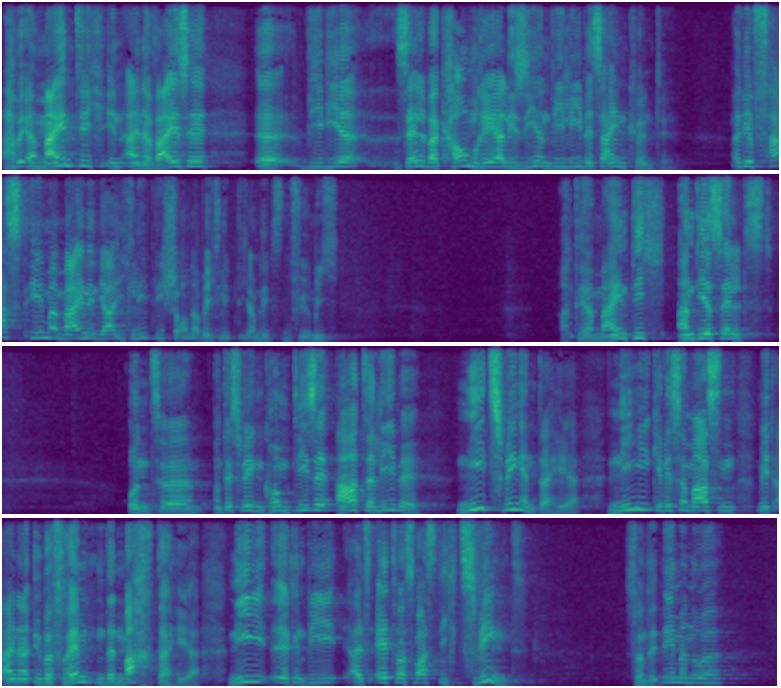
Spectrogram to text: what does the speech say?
aber er meint dich in einer Weise, äh, wie wir selber kaum realisieren, wie Liebe sein könnte. Weil wir fast immer meinen, ja, ich liebe dich schon, aber ich liebe dich am liebsten für mich. Und er meint dich an dir selbst. Und, äh, und deswegen kommt diese Art der Liebe nie zwingend daher, nie gewissermaßen mit einer überfremdenden Macht daher, nie irgendwie als etwas, was dich zwingt, sondern immer nur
